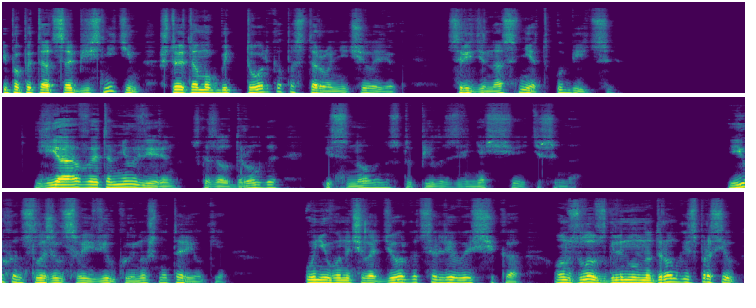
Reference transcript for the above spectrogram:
и попытаться объяснить им, что это мог быть только посторонний человек. Среди нас нет убийцы. Я в этом не уверен, сказал Дронго и снова наступила звенящая тишина. Юхан сложил свои вилку и нож на тарелке. У него начала дергаться левая щека. Он зло взглянул на Дронга и спросил, «В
